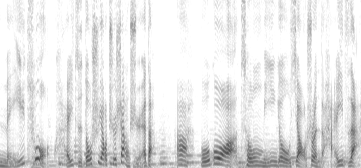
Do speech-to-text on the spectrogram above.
没错，孩子都是要去上学的啊。不过，聪明又孝顺的孩子啊，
